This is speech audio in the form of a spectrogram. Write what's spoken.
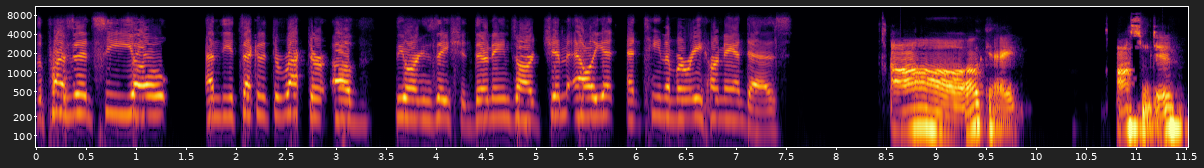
the president ceo and the executive director of the organization their names are jim elliott and tina marie hernandez Oh, okay. Awesome, dude.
